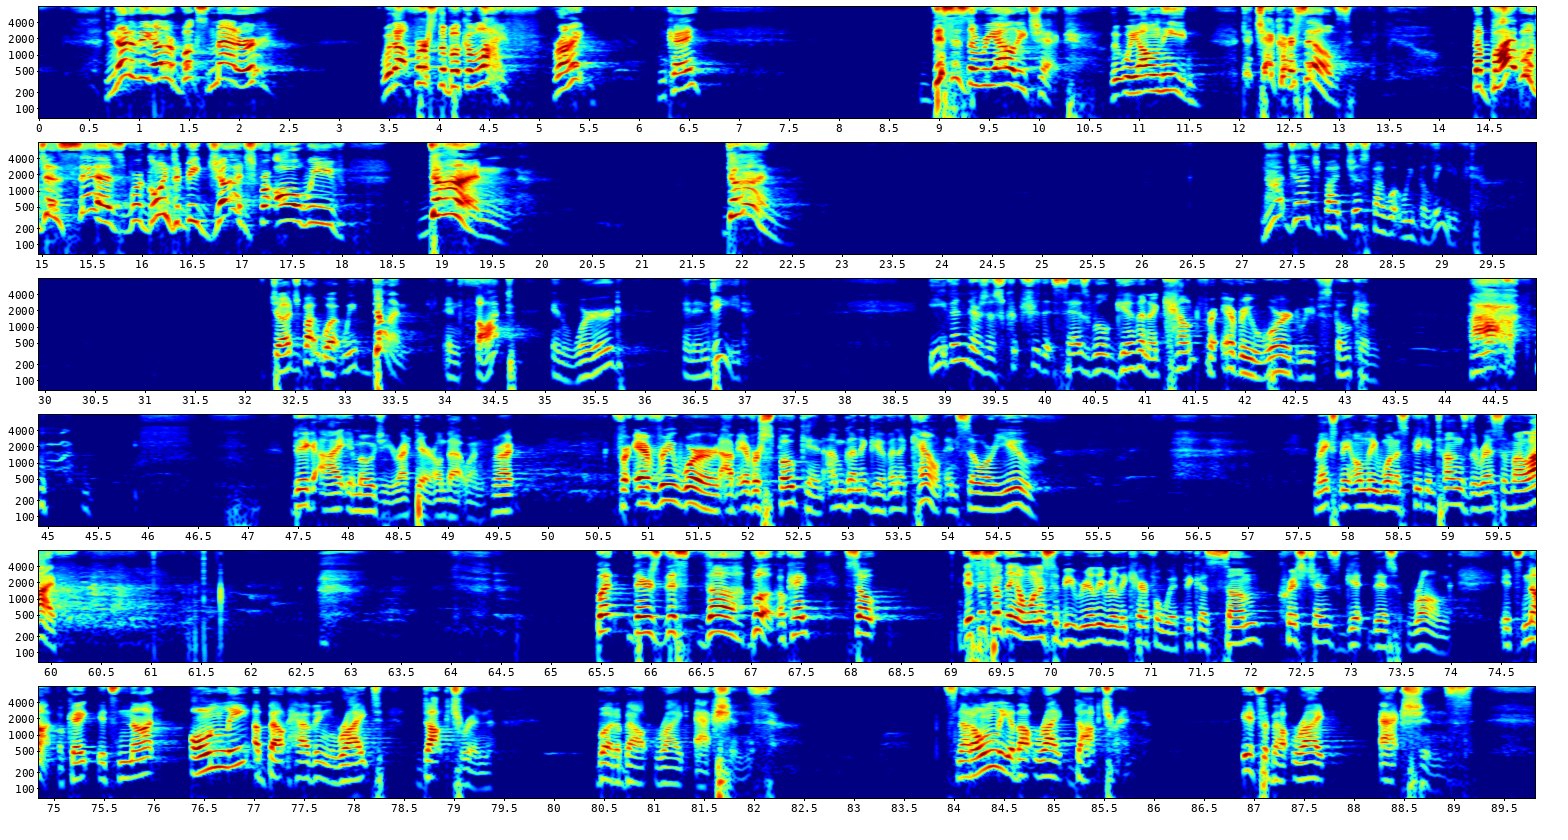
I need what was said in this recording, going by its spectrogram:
None of the other books matter without first the book of life right? Okay? This is the reality check that we all need to check ourselves. The Bible just says we're going to be judged for all we've done. Done. Not judged by just by what we believed. Judged by what we've done in thought, in word, and in deed. Even there's a scripture that says we'll give an account for every word we've spoken. Ah! Big eye emoji right there on that one, right? For every word I've ever spoken, I'm going to give an account, and so are you. Makes me only want to speak in tongues the rest of my life. But there's this, the book, okay? So this is something I want us to be really, really careful with because some Christians get this wrong. It's not, okay? It's not only about having right doctrine, but about right actions. It's not only about right doctrine, it's about right actions.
